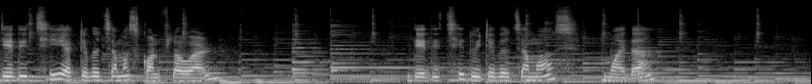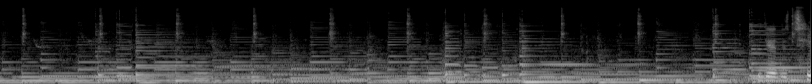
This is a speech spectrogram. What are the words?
দিয়ে দিচ্ছি এক টেবিল চামচ কর্নফ্লাওয়ার। দিয়ে দিচ্ছি দুই টেবিল চামচ ময়দা। দিয়ে দিচ্ছি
